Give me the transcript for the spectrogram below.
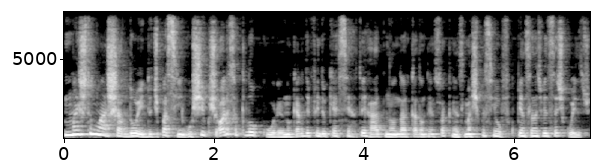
Mas tu não acha doido? Tipo assim, o Chico. Olha só que loucura. Eu não quero defender o que é certo ou errado, não. Cada um tem a sua crença. Mas, tipo assim, eu fico pensando às vezes essas coisas.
